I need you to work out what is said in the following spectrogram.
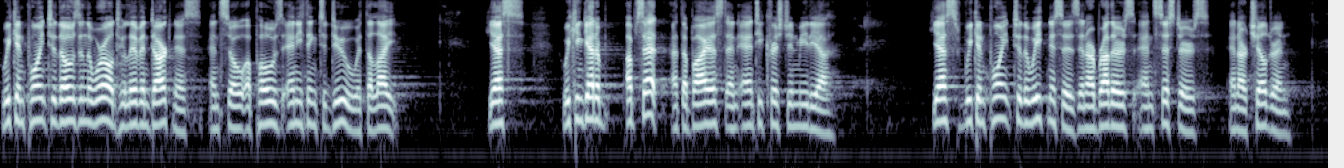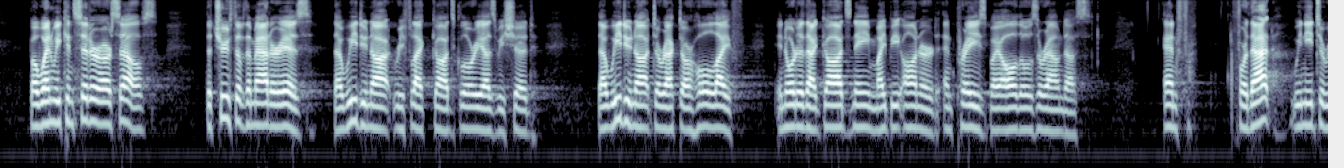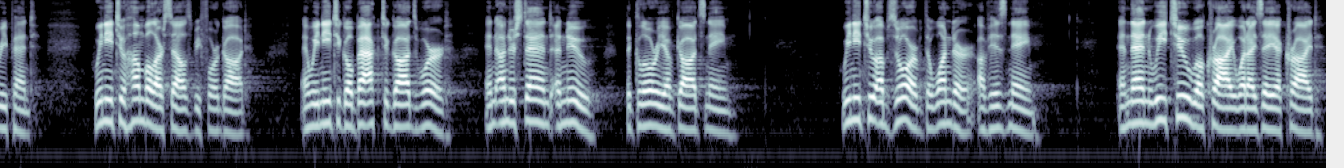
we can point to those in the world who live in darkness and so oppose anything to do with the light. Yes, we can get upset at the biased and anti Christian media. Yes, we can point to the weaknesses in our brothers and sisters and our children. But when we consider ourselves, the truth of the matter is that we do not reflect God's glory as we should, that we do not direct our whole life in order that God's name might be honored and praised by all those around us. And for that, we need to repent. We need to humble ourselves before God. And we need to go back to God's Word and understand anew the glory of God's name. We need to absorb the wonder of His name. And then we too will cry what Isaiah cried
